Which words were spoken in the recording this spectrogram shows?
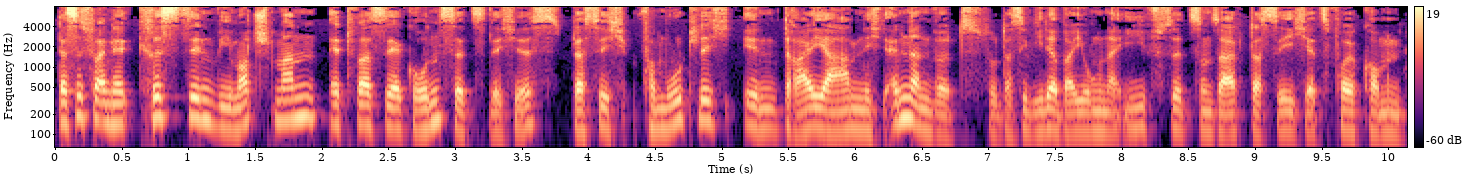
Das ist für eine Christin wie Motschmann etwas sehr Grundsätzliches, das sich vermutlich in drei Jahren nicht ändern wird, so dass sie wieder bei Jung Naiv sitzt und sagt, das sehe ich jetzt vollkommen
